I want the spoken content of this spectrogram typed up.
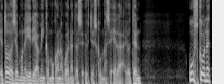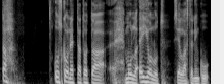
Ja toi on semmoinen idea, minkä mukana voidaan tässä yhteiskunnassa elää. Joten uskon, että, uskon, että tota, mulla ei ollut sellaista niin kuin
